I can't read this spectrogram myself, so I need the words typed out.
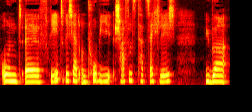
Und äh, Fred, Richard und Tobi schaffen es tatsächlich über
